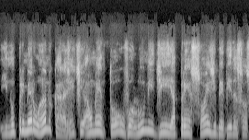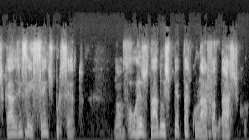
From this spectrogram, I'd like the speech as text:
E no primeiro ano, cara, a gente aumentou o volume de apreensões de bebidas falsificadas em 600%. Nossa. Foi um resultado espetacular, fantástico.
